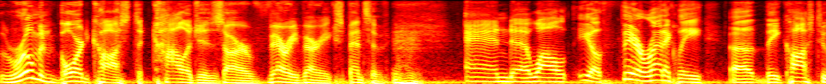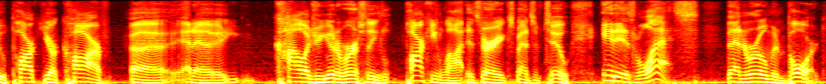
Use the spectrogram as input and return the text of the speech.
room and board costs at colleges are very very expensive. Mm-hmm. And uh, while you know theoretically uh, the cost to park your car uh, at a college or university parking lot is very expensive too, it is less than room and board.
